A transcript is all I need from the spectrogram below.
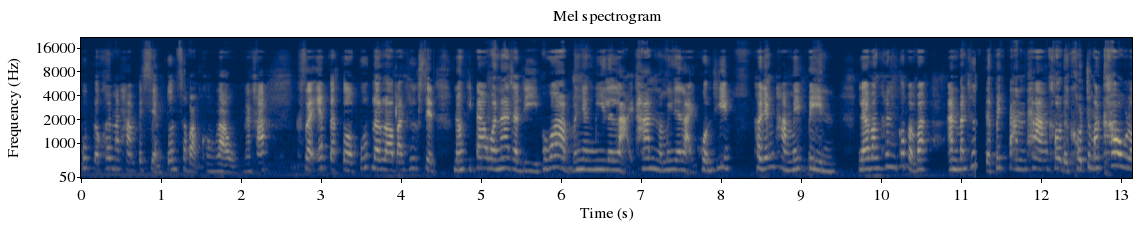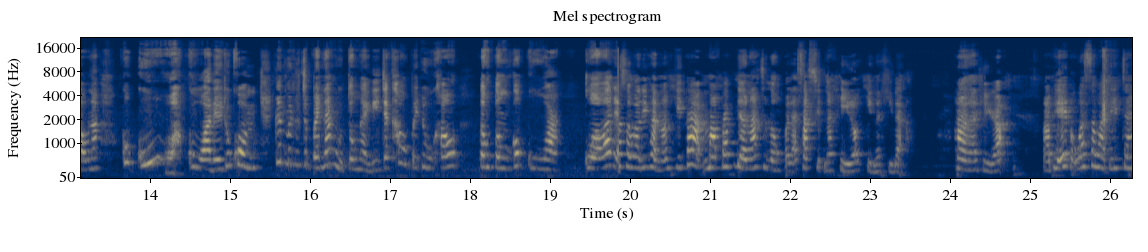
ปุ๊บเราค่อยมาทำเป็นเสียงต้นฉบับของเรานะคะใส่แอปตัดต่อปุ๊บแล้วเราบันทึกเสร็จน้องกีตาร์ว่าน่าจะดี เพราะว่ามันยังมีหลายๆท่านเนาะมีหลายๆคนที่เขายังทำไม่เป็นแล้วบางท่านก็แบบว่าอันบันทึกแต่ไปตันทางเขาเดี๋ยวเขาจะมาเข้าเรานะก็กลัวกลัวเลยทุกคนก็ไม่รู้จะไปนั่งอยู่ตรงไหนดีจะเข้าไปดูเขาตรงๆก็กลัว กลัวว่าเดี๋ยวสวัสดีค่ะน้องกีตาร์มาแป๊บเดียวนะจะลงไปแล้วสักสิบนาทีแล้วกี่นาทีละห้านาทีละอะพี่เอบอกว่าสวัสดีจ้า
